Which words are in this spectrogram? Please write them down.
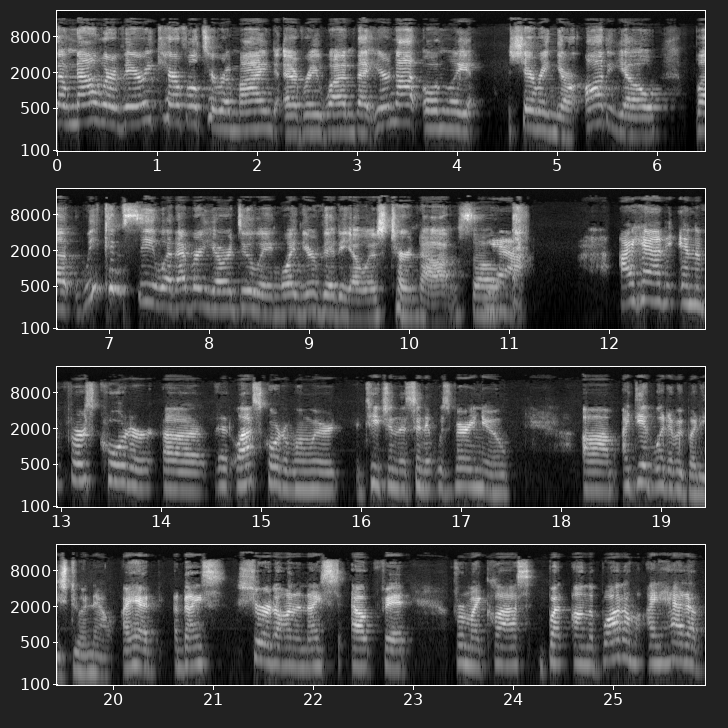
so now we're very careful to remind everyone that you're not only sharing your audio, but we can see whatever you're doing when your video is turned on. So yeah. I had in the first quarter, uh, last quarter when we were teaching this, and it was very new. Um, I did what everybody's doing now. I had a nice shirt on, a nice outfit for my class, but on the bottom, I had a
